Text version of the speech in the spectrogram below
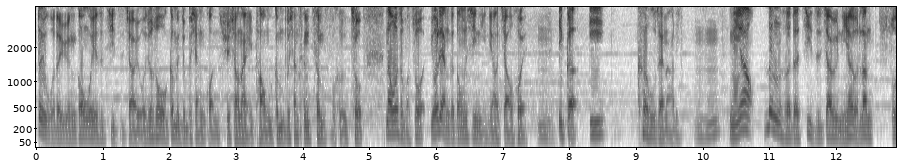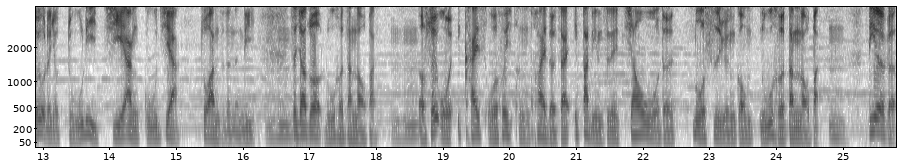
对我的员工，我也是继职教育，我就说我。根本就不想管学校那一套，我根本不想跟政府合作。那我怎么做？有两个东西你一定要教会。嗯，一个一客户在哪里？嗯哼，你要任何的技职教育，你要有让所有人有独立接案估价做案子的能力。嗯哼，这叫做如何当老板。嗯哼，呃，所以我一开始我会很快的在一半年之内教我的弱势员工如何当老板。嗯，第二个。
